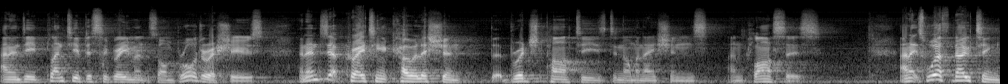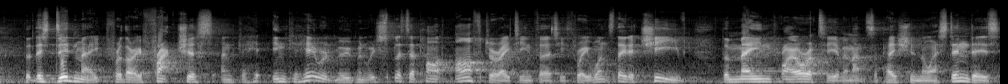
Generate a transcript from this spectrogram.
and indeed plenty of disagreements on broader issues, and ended up creating a coalition that bridged parties, denominations, and classes. And it's worth noting that this did make for a very fractious and incoherent movement which split apart after 1833. Once they'd achieved the main priority of emancipation in the West Indies,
